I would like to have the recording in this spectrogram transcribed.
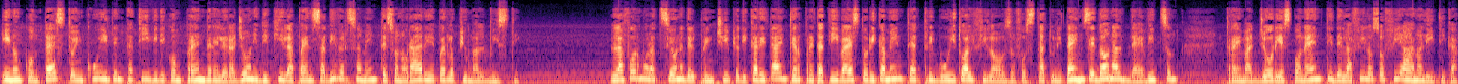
in un contesto in cui i tentativi di comprendere le ragioni di chi la pensa diversamente sono rari e per lo più malvisti. La formulazione del principio di carità interpretativa è storicamente attribuito al filosofo statunitense Donald Davidson, tra i maggiori esponenti della filosofia analitica,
